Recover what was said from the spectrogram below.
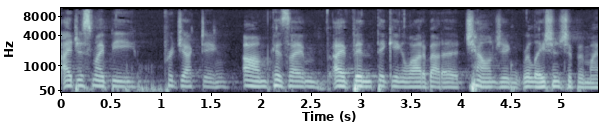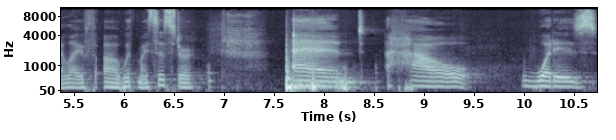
I just might be projecting because I'm I've been thinking a lot about a challenging relationship in my life uh, with my sister, and how what is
